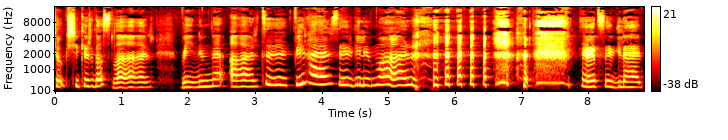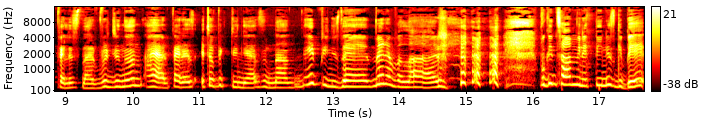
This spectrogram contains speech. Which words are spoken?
Çok şükür dostlar. Benim de artık bir hayal sevgilim var. evet sevgili hayalperestler. Burcu'nun hayalperest etopik dünyasından hepinize merhabalar. Bugün tahmin ettiğiniz gibi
